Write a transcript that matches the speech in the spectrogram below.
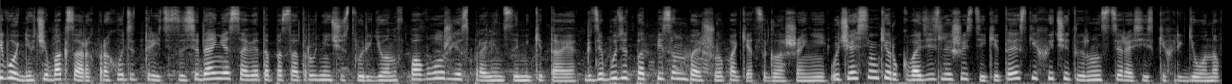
Сегодня в Чебоксарах проходит третье заседание Совета по сотрудничеству регионов Поволжья с провинциями Китая, где будет подписан большой пакет соглашений. Участники – руководители шести китайских и 14 российских регионов.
